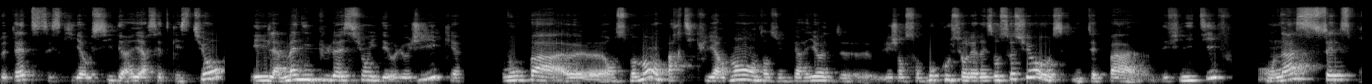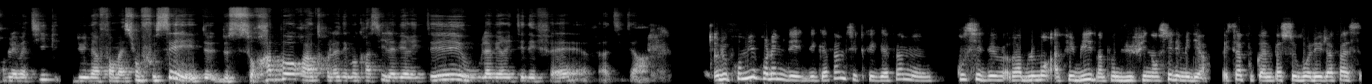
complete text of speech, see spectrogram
peut-être, c'est ce qu'il y a aussi derrière cette question, et la manipulation idéologique, non pas en ce moment, particulièrement dans une période où les gens sont beaucoup sur les réseaux sociaux, ce qui n'est peut-être pas définitif, on a cette problématique d'une information faussée, de, ce rapport entre la démocratie et la vérité, ou la vérité des faits, etc. Le premier problème des, GAFAM, c'est que les GAFAM ont considérablement affaibli d'un point de vue financier les médias. Et ça, faut quand même pas se voiler la face.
